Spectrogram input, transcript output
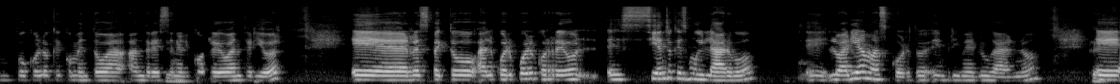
un poco lo que comentó Andrés en el correo anterior. respecto al cuerpo del correo, siento que es muy largo. Eh, lo haría más corto en primer lugar, ¿no? Eh,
